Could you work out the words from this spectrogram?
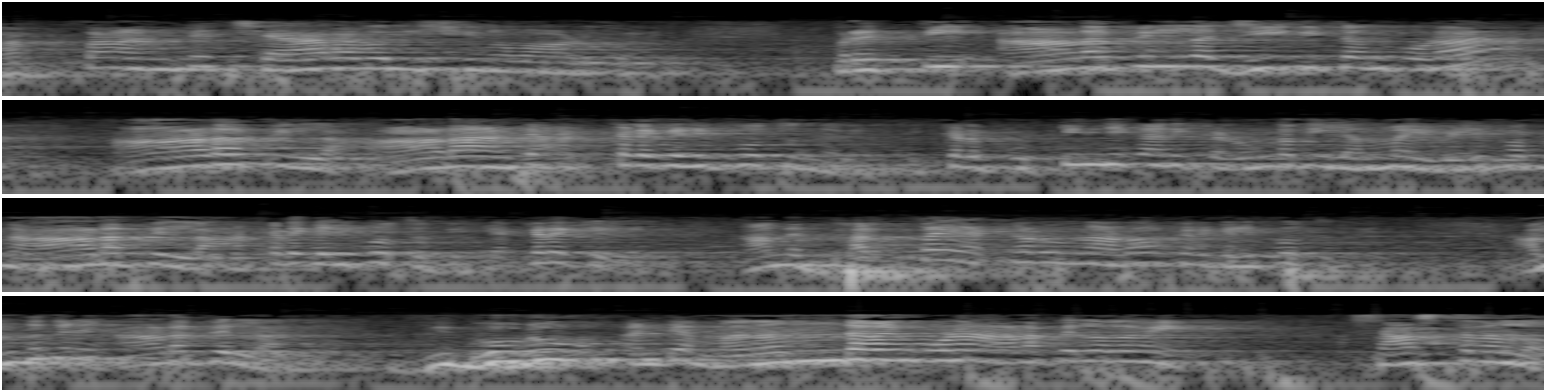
భర్త అంటే చేరవలసిన వాడు అని. ప్రతి ఆడపిల్ల జీవితం కూడా ఆడపిల్ల ఆడ అంటే అక్కడికి వెళ్ళిపోతుంది ఇక్కడ పుట్టింది కానీ ఇక్కడ ఉండదు ఈ అమ్మాయి వెళ్ళిపోతుంది. ఆడపిల్ల అక్కడికి వెళ్ళిపోతుంది ఎక్కడికి ఆమె భర్త ఎక్కడున్నాడో అక్కడికి వెళ్ళిపోతుంది. అందుకని ఆడపిల్ల. విభుడు అంటే మనందరం కూడా ఆడపిల్లలమే. శాస్త్రంలో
